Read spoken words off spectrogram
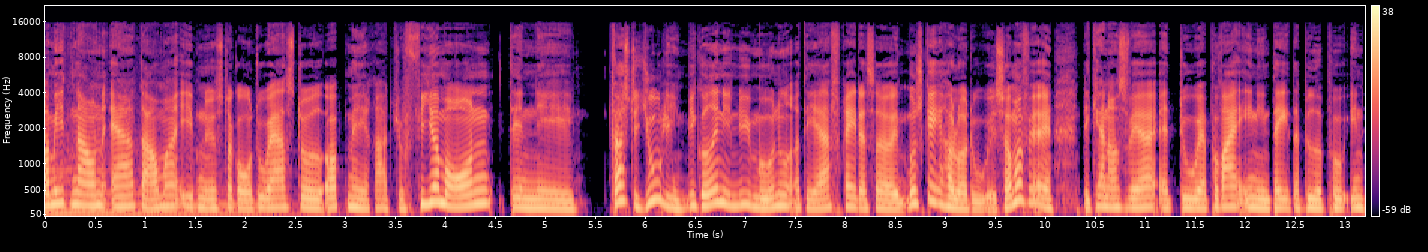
Og mit navn er Dagmar Eben Østergaard. Du er stået op med Radio 4 morgen den øh, 1. juli. Vi er gået ind i en ny måned, og det er fredag, så måske holder du øh, sommerferie. Det kan også være, at du er på vej ind i en dag, der byder på en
